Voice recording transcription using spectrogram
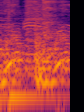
Whoop, whoop.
